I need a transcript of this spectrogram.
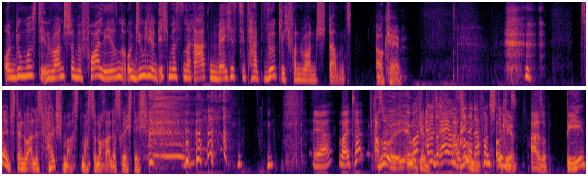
Und du musst die in Rons Stimme vorlesen und Julie und ich müssen raten, welches Zitat wirklich von Ron stammt. Okay. Selbst wenn du alles falsch machst, machst du noch alles richtig. Ja, weiter. Achso, Du machst alle drei und eine davon stimmt. Okay, also B,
